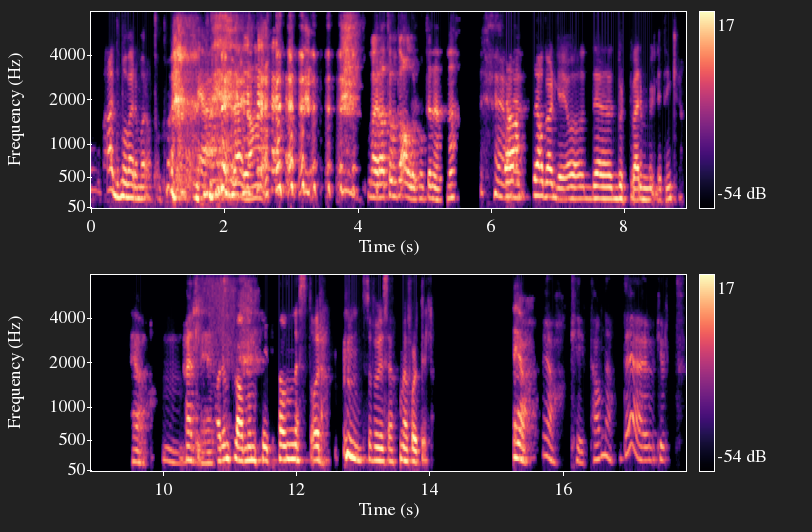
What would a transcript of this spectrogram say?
Nei, det må være maraton. Ja, regna med det. maraton på alle kontinentene. Ja, det hadde vært gøy, og det burde være mulig, tenker jeg. Ja, mm. herlighet. Jeg har en plan om Cape Town neste år, så får vi se om jeg får det til. Ja. ja Cape Town, ja. Det er jo kult.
